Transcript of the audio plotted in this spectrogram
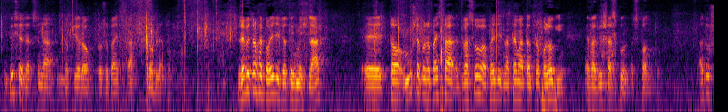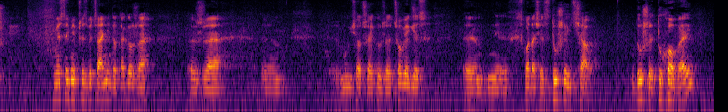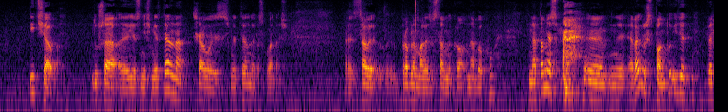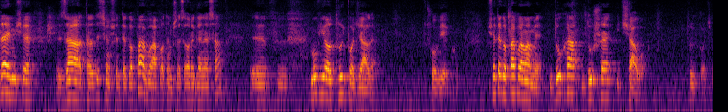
I tu się zaczyna dopiero, proszę Państwa, problem. Żeby trochę powiedzieć o tych myślach, y, to muszę, proszę Państwa, dwa słowa powiedzieć na temat antropologii Ewagriusza z Pontu. Otóż my jesteśmy przyzwyczajeni do tego, że, że mówi się o człowieku, że człowiek jest, składa się z duszy i ciała. Duszy duchowej i ciała. Dusza e, jest nieśmiertelna, ciało jest śmiertelne, rozkłada się. To jest cały problem, ale zostawmy go na boku. Natomiast Ewagriusz z Pontu idzie, wydaje mi się, za tradycją świętego Pawła, a potem przez Orygenesa, y, mówi o trójpodziale w człowieku. U świętego Pawła mamy ducha, duszę i ciało. Trójpodział.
